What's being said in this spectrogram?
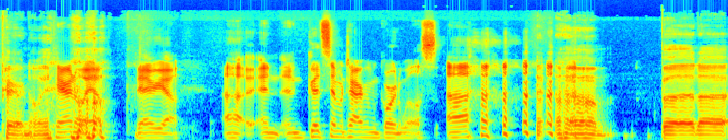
Paranoia. Paranoia. there you go. Uh, and and good cinematography from Gordon Willis. Uh, um, but uh,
